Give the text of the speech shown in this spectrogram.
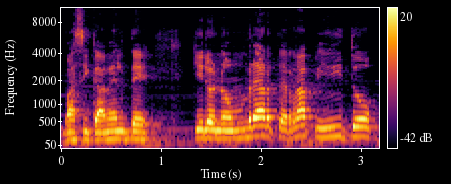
básicamente quiero nombrarte rapidito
